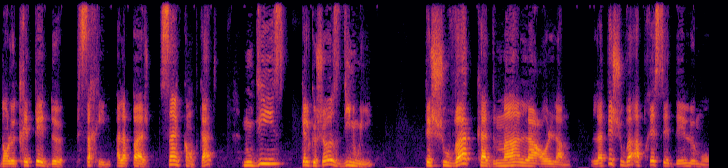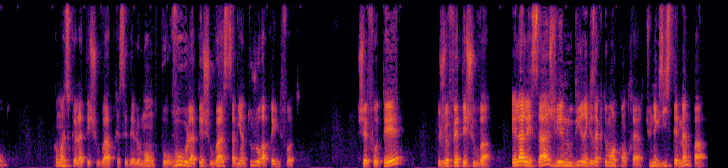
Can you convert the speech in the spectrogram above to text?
dans le traité de Psachim, à la page 54, nous disent quelque chose d'inouï. Teshuva kadma la'olam. La teshuva a précédé le monde. Comment est-ce que la teshuva a précédé le monde? Pour vous, la teshuva, ça vient toujours après une faute. J'ai fauté, je fais teshuva. Et là, les sages viennent nous dire exactement le contraire. Tu n'existais même pas,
